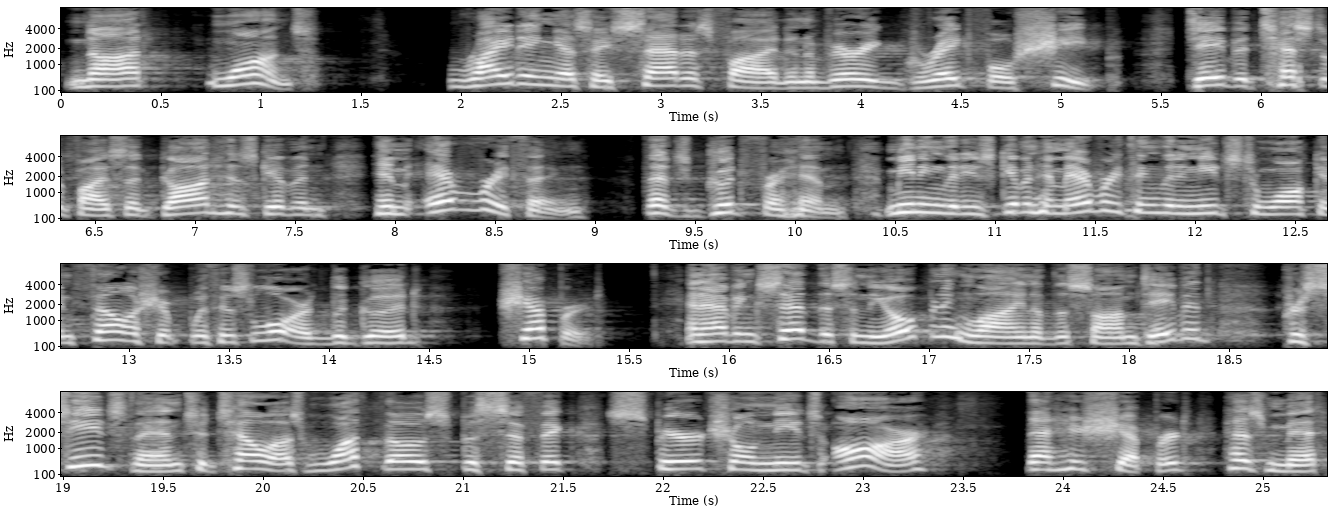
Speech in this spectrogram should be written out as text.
not want. Writing as a satisfied and a very grateful sheep, David testifies that God has given him everything that's good for him, meaning that he's given him everything that he needs to walk in fellowship with his Lord, the good shepherd. And having said this in the opening line of the psalm, David proceeds then to tell us what those specific spiritual needs are that his shepherd has met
